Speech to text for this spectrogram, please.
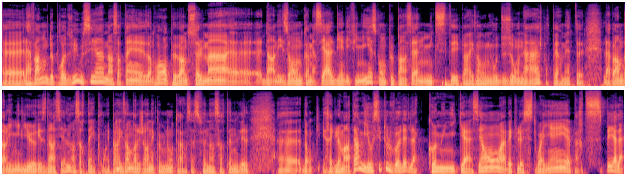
Euh, la vente de produits aussi, hein, dans certains endroits, on peut vendre seulement euh, dans des zones commerciales bien définie. Est-ce qu'on peut penser à une mixité, par exemple, au niveau du zonage pour permettre euh, la vente dans les milieux résidentiels dans certains points? Par exemple, mhm. dans les jardins communautaires, ça se fait dans certaines villes. Euh, donc, réglementaire, mais il y a aussi tout le volet de la communication avec le citoyen, euh, participer à la,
